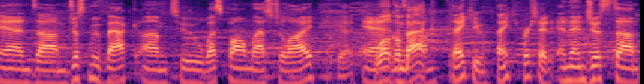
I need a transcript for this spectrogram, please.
and um, just moved back um, to West Palm last July. Okay. And, Welcome back. um, thank you. Thank you. Appreciate it. And then just um,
